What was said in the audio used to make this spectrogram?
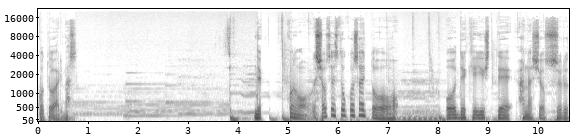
ことはあります。で、この小説投稿サイトをで経由して話をする。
